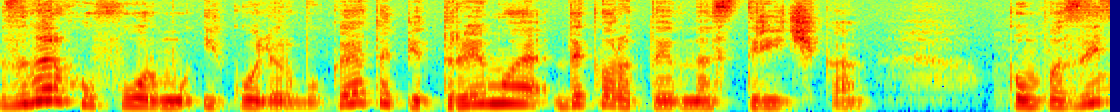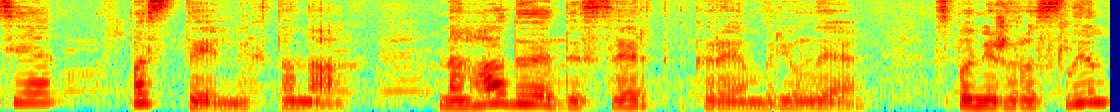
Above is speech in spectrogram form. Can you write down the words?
Зверху форму і колір букета підтримує декоративна стрічка. Композиція в пастельних тонах нагадує десерт крем-брюле. З-поміж рослин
